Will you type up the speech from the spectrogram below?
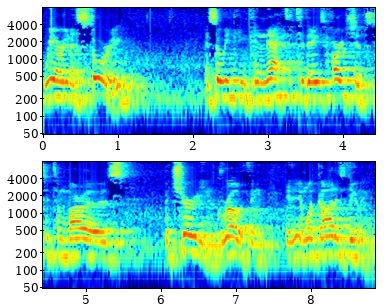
we are in a story, and so we can connect today's hardships to tomorrow's maturity and growth and, and, and what God is doing.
